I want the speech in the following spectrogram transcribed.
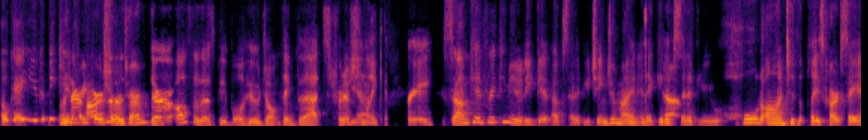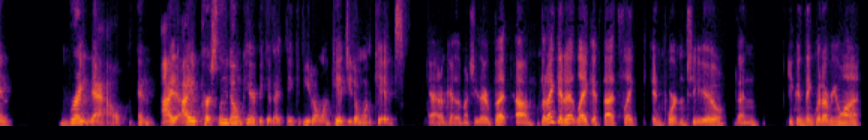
okay you could be kid free for a short term there are also those people who don't think that's traditionally yeah. kid free some kid free community get upset if you change your mind and they get yeah. upset if you hold on to the place card saying right now and i i personally don't care because i think if you don't want kids you don't want kids yeah, I don't care that much either. But um, but I get it. Like if that's like important to you, then you can think whatever you want.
